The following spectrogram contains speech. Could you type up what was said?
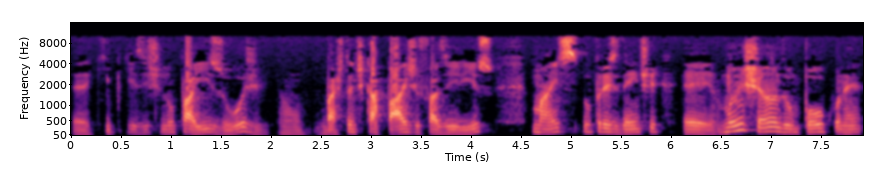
é, que, que, existe no país hoje, então, bastante capaz de fazer isso, mas o presidente é, manchando um pouco né,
